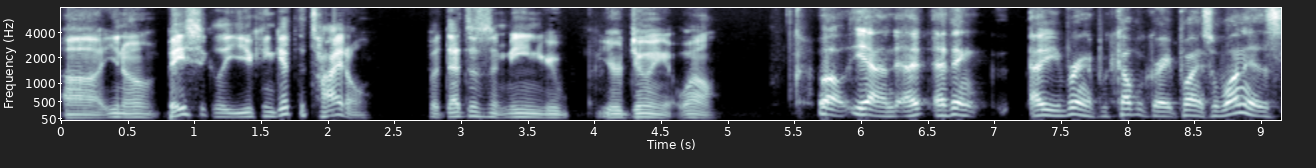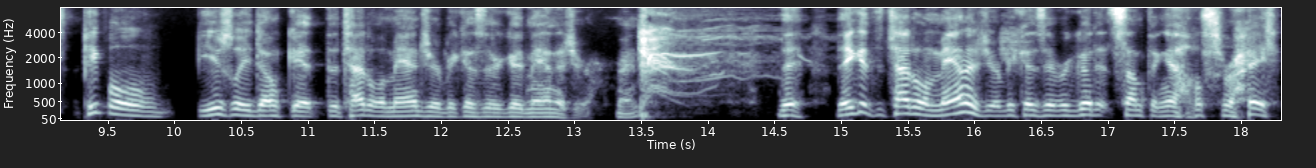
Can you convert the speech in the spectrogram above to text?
Uh, you know, basically you can get the title but that doesn't mean you you're doing it well. Well, yeah, and I, I think Oh, you bring up a couple great points. So one is people usually don't get the title of manager because they're a good manager, right? they, they get the title of manager because they were good at something else, right?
